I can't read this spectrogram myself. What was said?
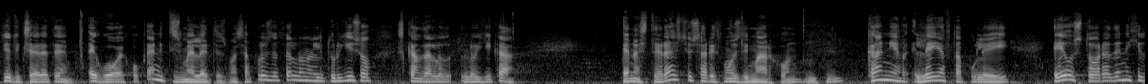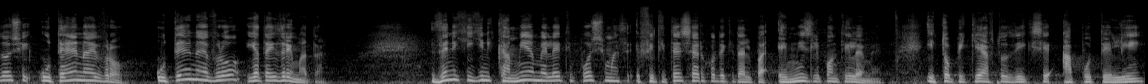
Διότι ξέρετε εγώ έχω κάνει τις μελέτες μας απλώς δεν θέλω να λειτουργήσω σκανδαλολογικά ένας τεράστιος αριθμός δημάρχων κάνει, λέει αυτά που λέει έως τώρα δεν έχει δώσει ούτε ένα ευρώ. Ούτε ένα ευρώ για τα ιδρύματα. Δεν έχει γίνει καμία μελέτη πόσοι φοιτητές έρχονται κτλ. Εμείς λοιπόν τι λέμε; Η τοπική αυτοδιοίκηση αποτελεί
